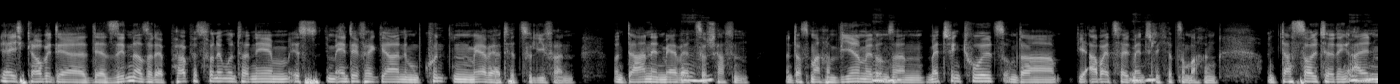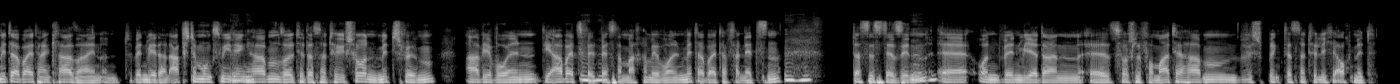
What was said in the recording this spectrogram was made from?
Ja, ich glaube, der, der Sinn, also der Purpose von dem Unternehmen ist im Endeffekt ja einem Kunden Mehrwerte zu liefern und da einen Mehrwert mhm. zu schaffen. Und das machen wir mit mhm. unseren Matching-Tools, um da die Arbeitswelt mhm. menschlicher zu machen. Und das sollte den mhm. allen Mitarbeitern klar sein. Und wenn wir dann Abstimmungsmeeting mhm. haben, sollte das natürlich schon mitschwimmen. Ah, wir wollen die Arbeitswelt mhm. besser machen, wir wollen Mitarbeiter vernetzen. Das ist der Sinn. Mhm. Äh, und wenn wir dann äh, Social-Formate haben, springt das natürlich auch mit.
